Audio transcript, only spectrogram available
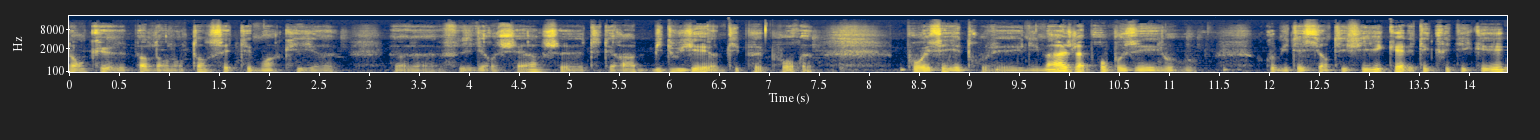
donc, euh, pendant longtemps, c'était moi qui euh, euh, faisais des recherches, etc., bidouillais un petit peu pour, essayer de trouver une image, la proposer au, comité scientifique. Elle était critiquée.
